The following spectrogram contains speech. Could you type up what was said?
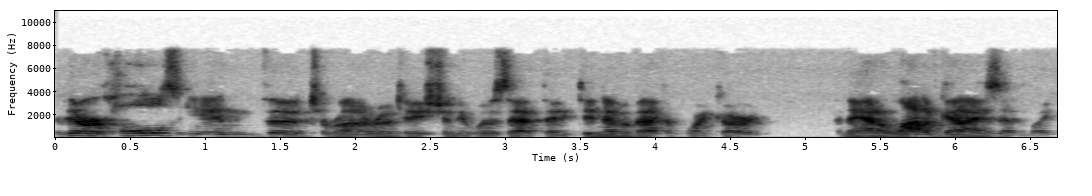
if there were holes in the Toronto rotation, it was that they didn't have a backup point guard, and they had a lot of guys that like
